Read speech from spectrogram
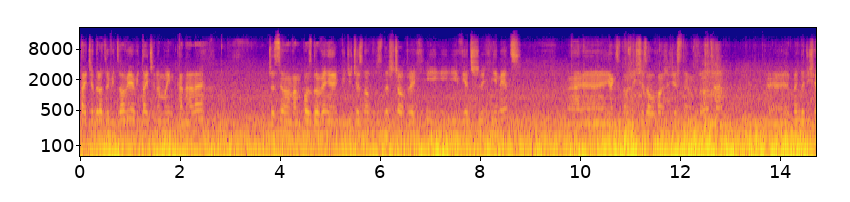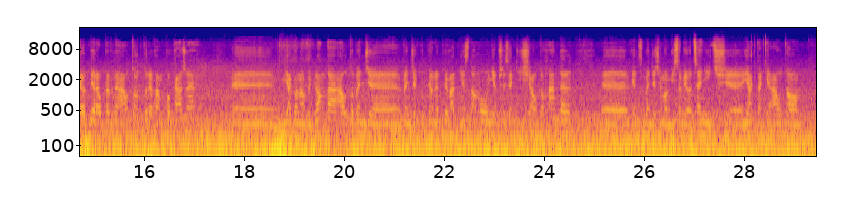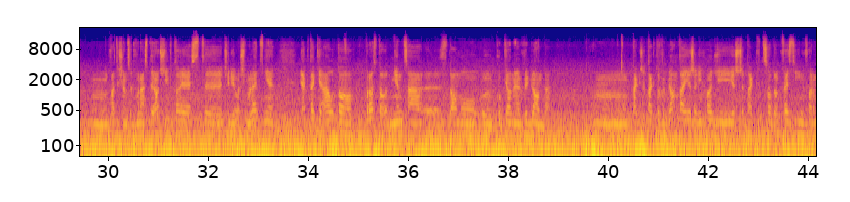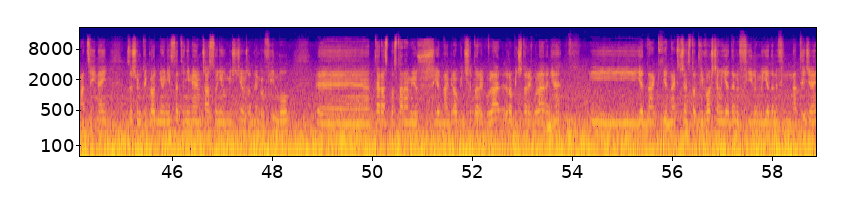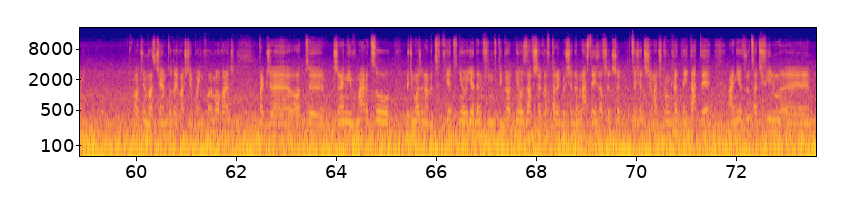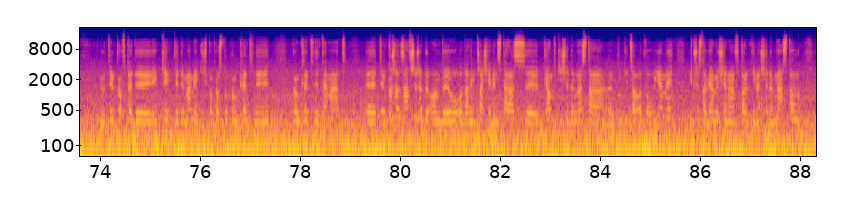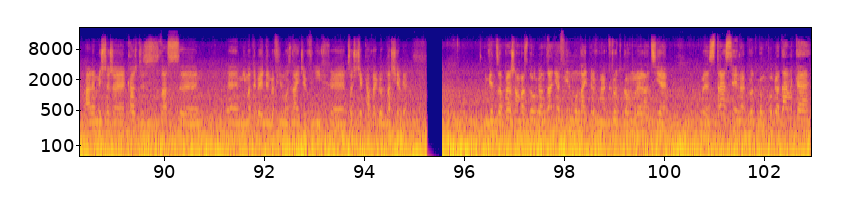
Witajcie drodzy widzowie, witajcie na moim kanale. Przesyłam Wam pozdrowienia, jak widzicie, znowu z deszczowych i, i, i wietrznych Niemiec. E, jak zdążyliście zauważyć, jestem w drodze. E, będę dzisiaj odbierał pewne auto, które Wam pokażę. E, jak ono wygląda. Auto będzie, będzie kupione prywatnie z domu, nie przez jakiś autohandel. E, więc będziecie mogli sobie ocenić, e, jak takie auto mm, 2012 rocznik to jest, e, czyli 8-letnie, jak takie auto prosto od Niemca e, z domu e, kupione wygląda. Mm, Także tak to wygląda. Jeżeli chodzi jeszcze tak co do kwestii informacyjnej, w zeszłym tygodniu niestety nie miałem czasu, nie umieściłem żadnego filmu. Teraz postaram już jednak robić, się to, regular, robić to regularnie i jednak, jednak z częstotliwością jeden film, jeden film na tydzień o czym Was chciałem tutaj właśnie poinformować. Także od y, przynajmniej w marcu, być może nawet w kwietniu, jeden film w tygodniu, zawsze we wtorek o 17 i zawsze chcę się trzymać konkretnej daty, a nie wrzucać film y, tylko wtedy, kie- kiedy mam jakiś po prostu konkretny, konkretny temat. Y, Tylko że zawsze, żeby on był o danym czasie, więc teraz y, piątki 17 y, póki co odwołujemy i przestawiamy się na wtorki na 17, ale myślę, że każdy z Was mimo tego jednego filmu znajdzie w nich coś ciekawego dla siebie. Więc zapraszam Was do oglądania filmu. Najpierw na krótką relację z trasy, na krótką pogadankę,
